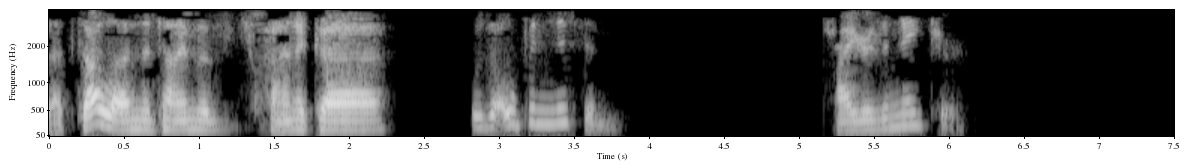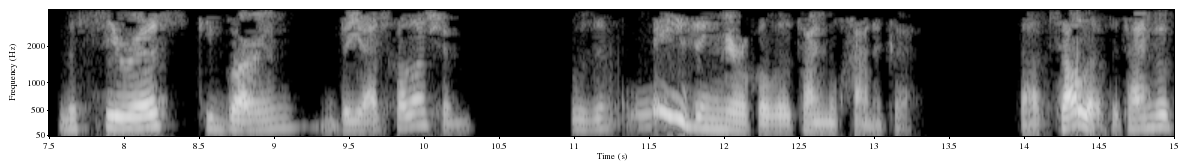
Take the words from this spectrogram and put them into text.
Zatzala in the time of Chanukah was open nisim, higher than nature. Mesiras Kibarim B'Yad Chalashim. It was an amazing miracle at the time of Hanukkah. Batzala, at the time of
